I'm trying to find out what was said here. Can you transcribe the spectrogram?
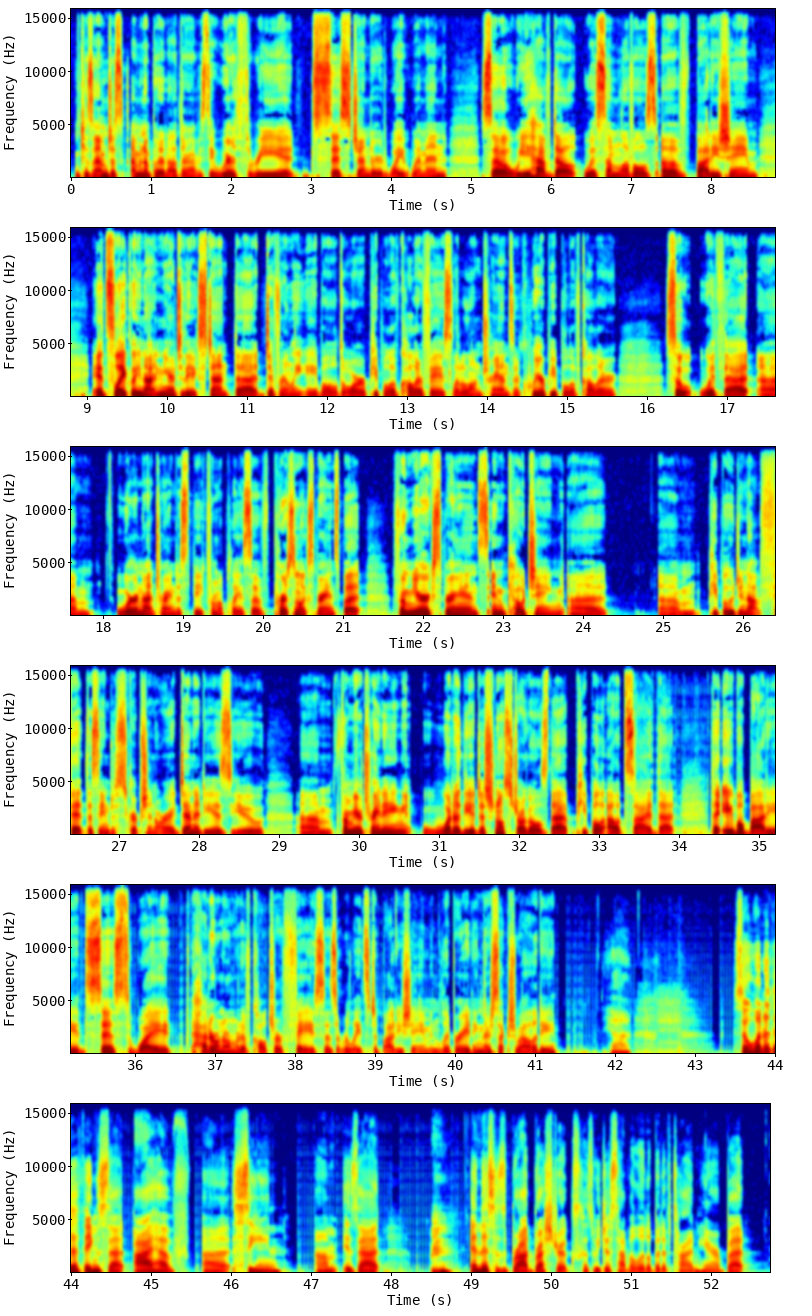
because I'm just, I'm going to put it out there. Obviously, we're three cisgendered white women. So we have dealt with some levels of body shame. It's likely not near to the extent that differently abled or people of color face, let alone trans or queer people of color. So, with that, um, we're not trying to speak from a place of personal experience, but from your experience in coaching uh, um, people who do not fit the same description or identity as you, um, from your training, what are the additional struggles that people outside that the able bodied, cis, white, heteronormative culture face as it relates to body shame and liberating their sexuality? Yeah. So one of the things that I have uh, seen um, is that, and this is broad brushstrokes because we just have a little bit of time here, but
